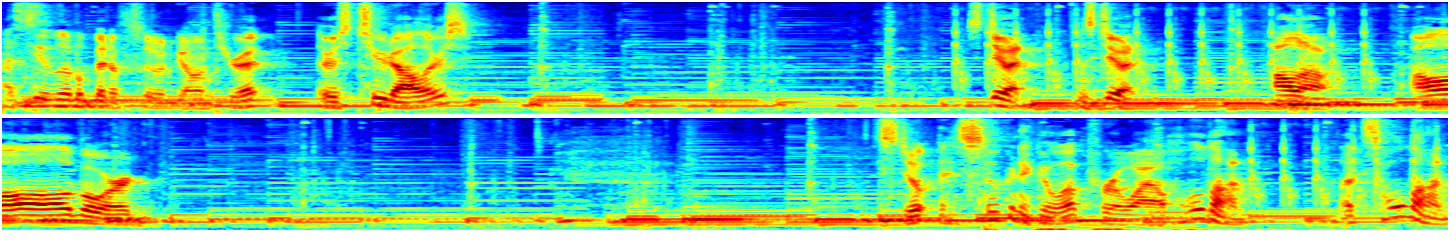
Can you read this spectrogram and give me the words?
I see a little bit of fluid going through it. There's two dollars. Let's do it. Let's do it. All out. All aboard. It's still, it's still gonna go up for a while. Hold on. Let's hold on.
